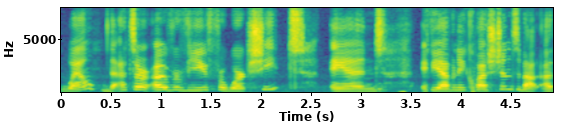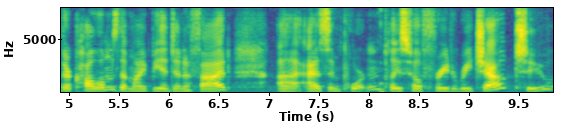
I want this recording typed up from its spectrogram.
Well, that's our overview for worksheet. And if you have any questions about other columns that might be identified uh, as important, please feel free to reach out to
